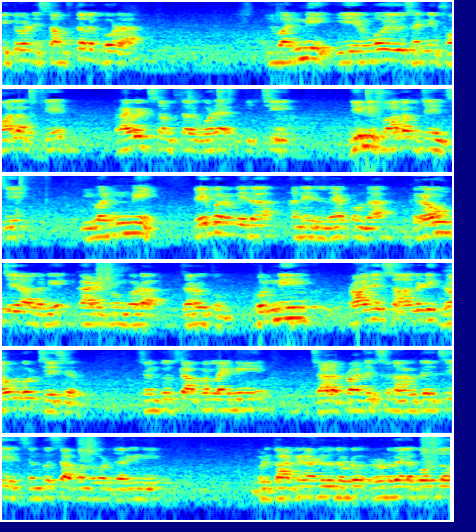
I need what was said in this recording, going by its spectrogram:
ఇటువంటి సంస్థలకు కూడా ఇవన్నీ ఈ ఎంఓయూస్ అన్ని ఫాలోఅప్కి ప్రైవేట్ సంస్థలు కూడా ఇచ్చి దీన్ని ఫాలోఅప్ చేయించి ఇవన్నీ పేపర్ మీద అనేది లేకుండా గ్రౌండ్ చేయాలని కార్యక్రమం కూడా జరుగుతుంది. కొన్ని ప్రాజెక్ట్స్ ఆల్రెడీ గ్రౌండ్ కూడా చేశారు. శంకుస్థాపనలు అయినాయి. చాలా ప్రాజెక్ట్స్ నాకు తెలిసి శంకుస్థాపనలు కూడా జరిగినాయి. ఇప్పుడు కాకినాడలో రెండు రెండు వేల కోట్లు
